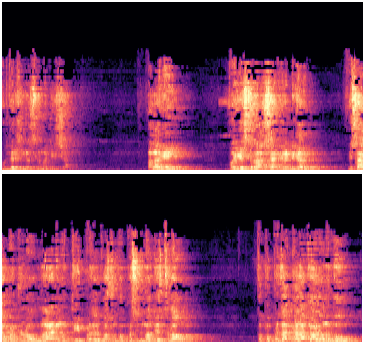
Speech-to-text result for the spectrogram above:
గురుదక్షిణ సినిమా చేశాం. అలాగే వైఎస్ రాజశేఖర రెడ్డి గారు విశాఖపట్నంలో నారాయణమూర్తి ప్రజల కోసం గొప్ప సినిమాలు చేస్తున్నావు. గొప్ప ప్రజా కళాకారుడు నువ్వు.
